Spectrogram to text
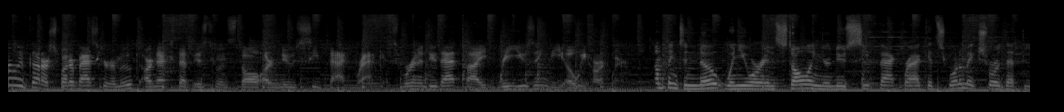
Now we've got our sweater basket removed, our next step is to install our new seat back brackets. We're going to do that by reusing the OE hardware. Something to note when you are installing your new seat back brackets, you want to make sure that the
